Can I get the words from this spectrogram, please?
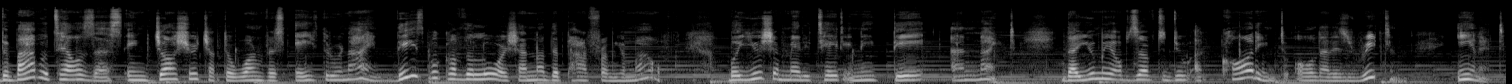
The Bible tells us in Joshua chapter 1, verse 8 through 9 This book of the Lord shall not depart from your mouth, but you shall meditate in it day and night, that you may observe to do according to all that is written in it.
